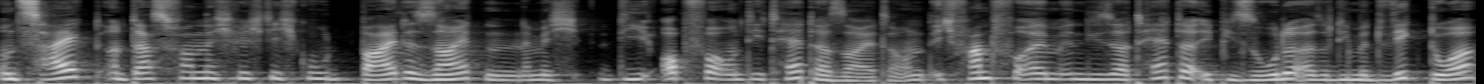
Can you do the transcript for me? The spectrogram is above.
und zeigt, und das fand ich richtig gut, beide Seiten, nämlich die Opfer- und die Täterseite. Und ich fand vor allem in dieser Täter-Episode, also die mit Viktor,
